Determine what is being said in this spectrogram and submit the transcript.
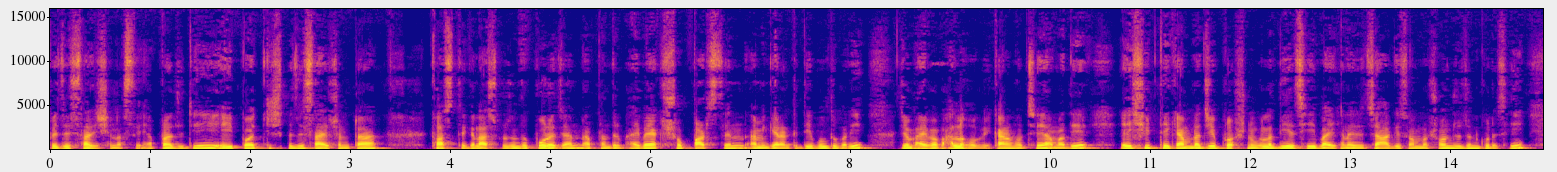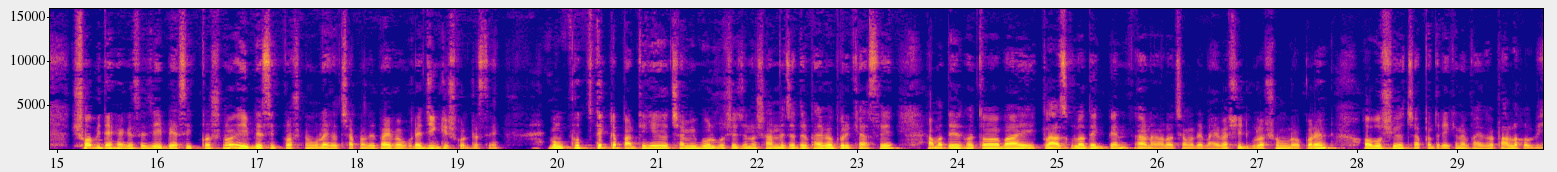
পেজের সাজেশন আছে। আপনারা যদি এই পঁয়ত্রিশ পেজের সাজেশনটা ফার্স্ট থেকে লাস্ট পর্যন্ত পড়ে যান, আপনাদের ভাইবা একশো পার্সেন্ট আমি গ্যারান্টি দিয়ে বলতে পারি যে ভাইবা ভালো হবে। কারণ হচ্ছে আমাদের এই শীট থেকে আমরা যে প্রশ্নগুলো দিয়েছি বা এখানে যা কিছু আমরা সংযোজন করেছি, সবই দেখা গেছে যে বেসিক প্রশ্ন, এই বেসিক প্রশ্নগুলাই হচ্ছে আপনাদের ভাইবা বোর্ডে জিজ্ঞেস করতেছে। এবং প্রত্যেকটা প্রার্থীকে হচ্ছে আমি বলব সেজন্য সামনে যাদের ভাইবা পরীক্ষা আছে, আমাদের হয়তো বা এই ক্লাসগুলো দেখবেন, আর না হলে হচ্ছে আমাদের ভাইবা শিটগুলো সংগ্রহ করেন। অবশ্যই হচ্ছে আপনাদের এখানে ভাইবা ভালো হবে।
